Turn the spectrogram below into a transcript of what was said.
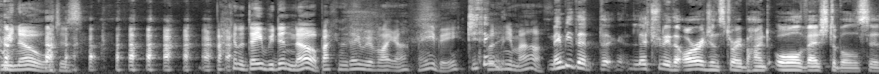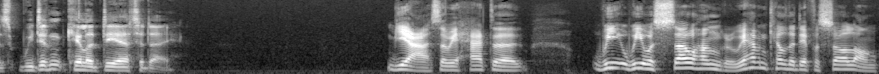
We know what is. Back in the day, we didn't know. Back in the day, we were like, oh, maybe. Do you Put think it in your mouth? Maybe the, the literally the origin story behind all vegetables is we didn't kill a deer today. Yeah. So we had to. We we were so hungry. We haven't killed a deer for so long.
